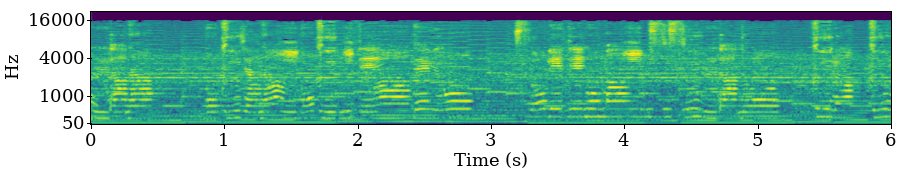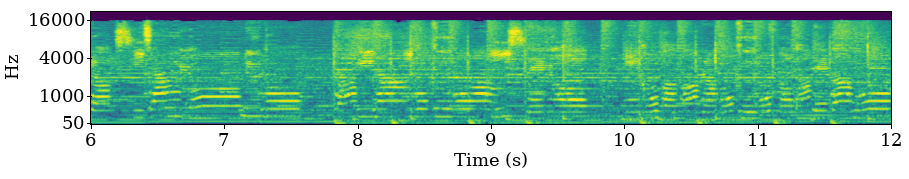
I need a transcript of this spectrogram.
んだら僕じゃない僕に出会えよ。それでも前に進んだの。クラクラしちゃう夜の。足りない僕を愛してよ。エゴがまだ僕を育てたの。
